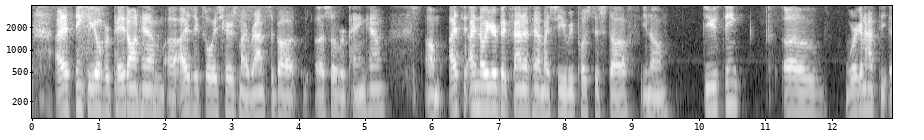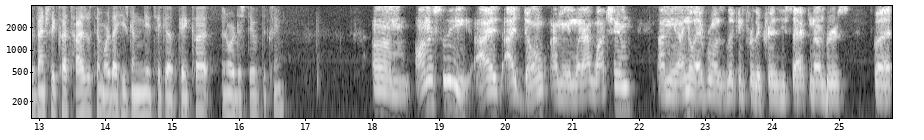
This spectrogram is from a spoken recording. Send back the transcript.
I think we overpaid on him. Uh, Isaac always hears my rants about us overpaying him. Um, I th- I know you're a big fan of him. I see you repost his stuff. You know, do you think uh, we're gonna have to eventually cut ties with him, or that he's gonna need to take a pay cut in order to stay with the team? Um, honestly, I I don't. I mean, when I watch him, I mean, I know everyone's looking for the crazy sack numbers, but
